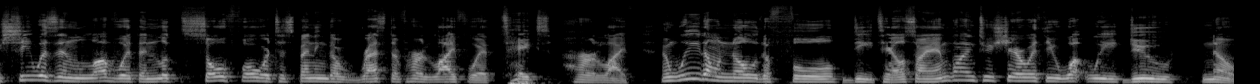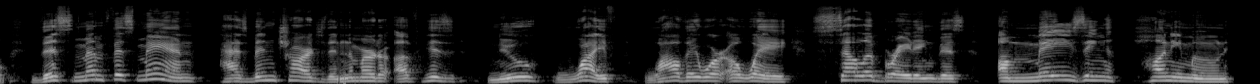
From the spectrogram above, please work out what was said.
she was in love with and looked so forward to spending the rest of her life with takes her life. And we don't know the full details, so I am going to share with you what we do know. This Memphis man has been charged in the murder of his new wife while they were away celebrating this amazing honeymoon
